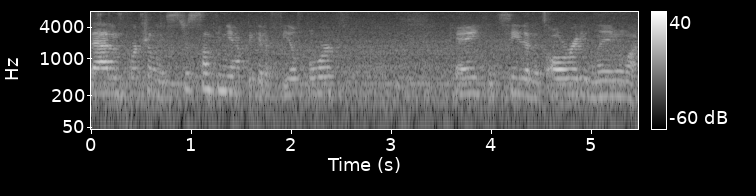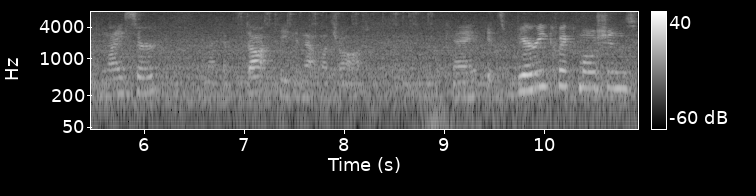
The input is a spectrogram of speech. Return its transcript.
That, unfortunately, is just something you have to get a feel for. Okay, you can see that it's already laying a lot nicer, and I can stop taking that much off. Okay, it's very quick motions.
